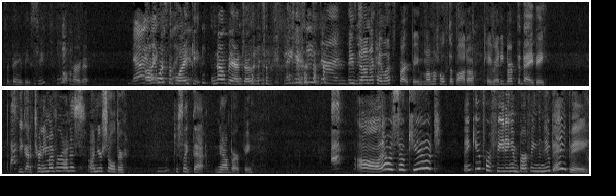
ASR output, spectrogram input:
it's a baby. See, he won't hurt it. Oh, he wants the blanket. No, Banjo. That's He's done. He's done. Okay, let's burp him. Mama, hold the bottle. Okay, ready? Burp the baby. You got to turn him over on his on your shoulder, just like that. Now burp him. Oh, that was so cute. Thank you for feeding and burping the new baby.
